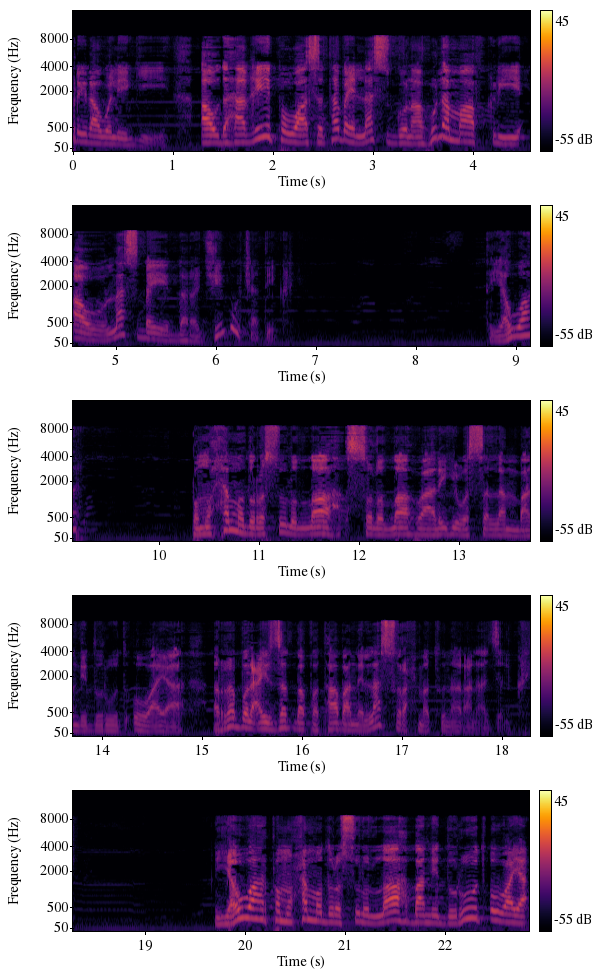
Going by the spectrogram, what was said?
پرې راولیږي او د هغې په واسطه به یې لس ګناهونه معاف کړي او لس به یې درجې اوچتې کړي ته یو وار په محمد رسول الله صلی الله علیه وسلم باندې درود ووایه رب العزت به په تا باندې لس رحمتونه رانازل کړي یو وار په محمد رسول الله باندې درود ووایه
